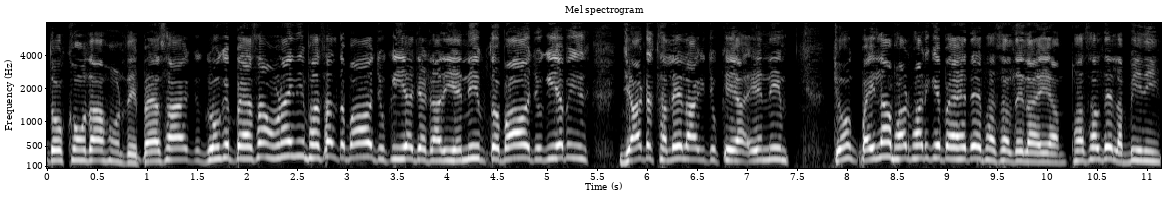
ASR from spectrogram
ਦੁੱਖ ਆਉਂਦਾ ਹੁਣ ਤੇ। ਪੈਸਾ, ਕਿਉਂਕਿ ਪੈਸਾ ਹੋਣਾ ਹੀ ਨਹੀਂ, ਫਸਲ ਤਬਾਹ ਹੋ ਚੁੱਕੀ ਆ ਜੱਟਾਂ ਦੀ। ਇੰਨੀ ਤਬਾਹ ਹੋ ਚੁੱਕੀ ਆ ਵੀ ਜੱਟ ਥੱਲੇ ਲੱਗ ਚੁੱਕੇ ਆ। ਇੰਨੀ ਕਿਉਂ? ਪਹਿਲਾਂ ਫੜ ਫੜ ਕੇ ਪੈਸੇ ਤੇ ਫਸਲ ਤੇ ਲਾਏ ਆ। ਫਸਲ ਤੇ ਲੱਭੀ ਨਹੀਂ।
